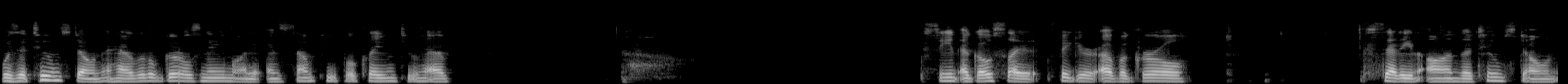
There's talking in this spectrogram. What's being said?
was a tombstone that had a little girl's name on it, and some people claim to have seen a ghost-like figure of a girl sitting on the tombstone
